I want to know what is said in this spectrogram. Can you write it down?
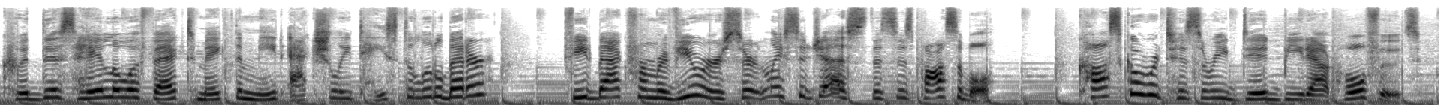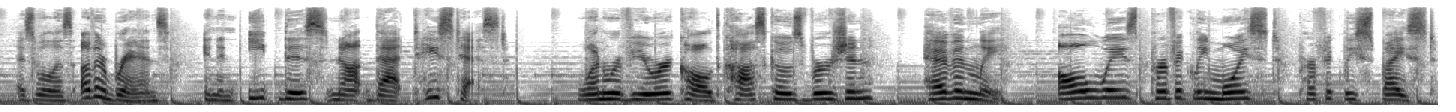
Could this halo effect make the meat actually taste a little better? Feedback from reviewers certainly suggests this is possible. Costco rotisserie did beat out Whole Foods, as well as other brands, in an eat this, not that taste test. One reviewer called Costco's version heavenly, always perfectly moist, perfectly spiced.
